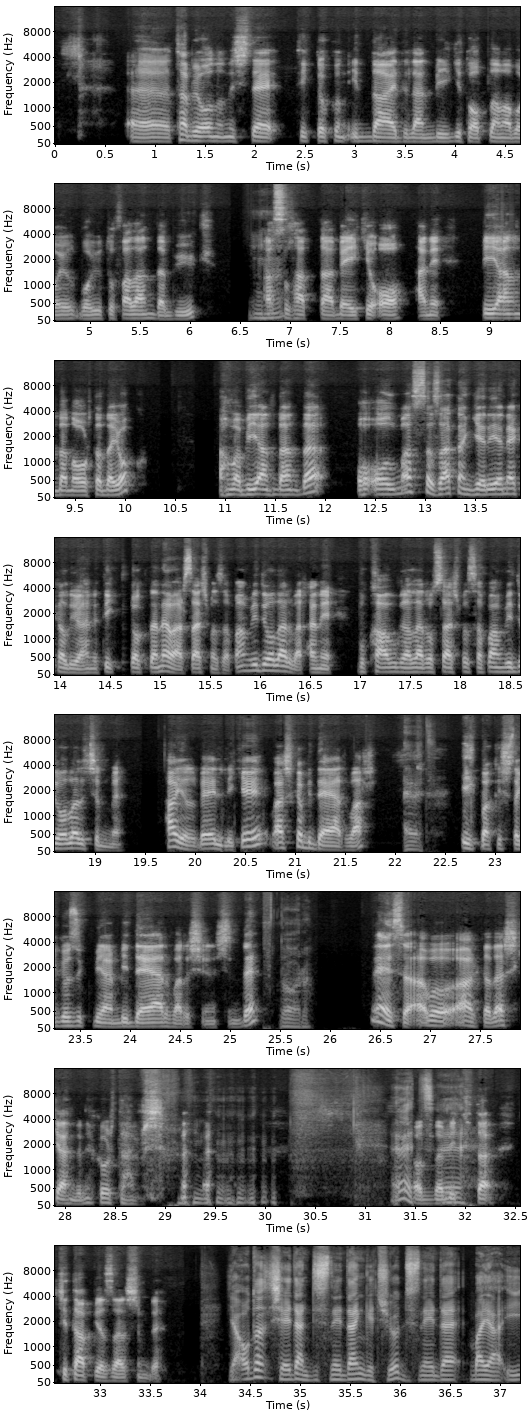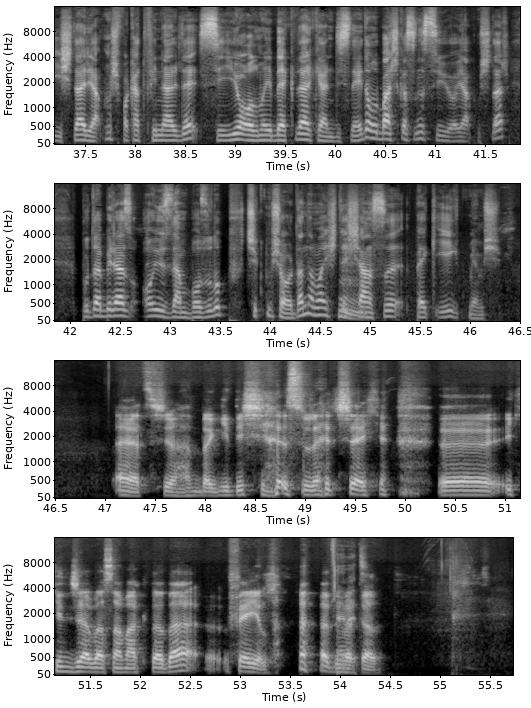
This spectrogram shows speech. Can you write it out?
Ee, tabii onun işte TikTok'un iddia edilen bilgi toplama boy- boyutu falan da büyük. Hı-hı. Asıl hatta belki o hani bir yandan ortada yok ama bir yandan da o olmazsa zaten geriye ne kalıyor? Hani TikTok'ta ne var? Saçma sapan videolar var. Hani bu kavgalar o saçma sapan videolar için mi? Hayır belli ki başka bir değer var. Evet. İlk bakışta gözükmeyen bir değer var işin içinde. Doğru. Neyse bu arkadaş kendini kurtarmış. evet. o da bir e, kita- kitap yazar şimdi. Ya o da şeyden Disney'den geçiyor. Disney'de bayağı iyi işler yapmış fakat finalde CEO olmayı beklerken Disney'de onu başkasını CEO yapmışlar. Bu da biraz o yüzden bozulup çıkmış oradan ama işte Hmm. şansı pek iyi gitmemiş. Evet şu anda gidiş süreç şey e, ikinci basamakta da e, fail. Hadi Evet. bakalım.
